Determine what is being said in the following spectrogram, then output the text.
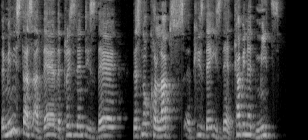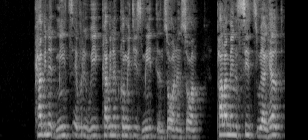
The ministers are there, the president is there. There's no collapse. At least there is that. Cabinet meets, cabinet meets every week. Cabinet committees meet, and so on and so on. Parliament sits. We are held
